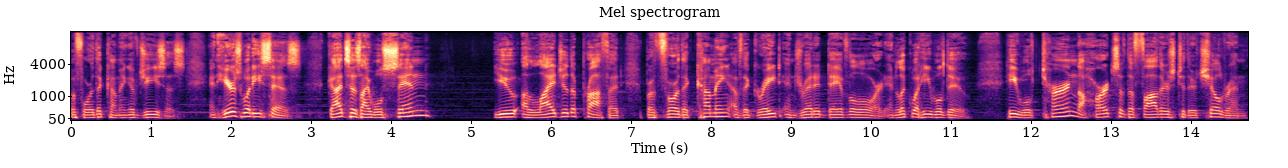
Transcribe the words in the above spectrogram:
before the coming of Jesus. And here's what he says God says, I will send you Elijah the prophet before the coming of the great and dreaded day of the Lord. And look what he will do. He will turn the hearts of the fathers to their children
